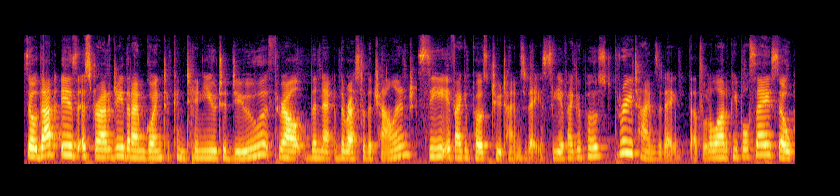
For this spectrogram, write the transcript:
So that is a strategy that I'm going to continue to do throughout the, the rest of the challenge. See if I could post two times a day. See if I could post three times a day. That's what a lot of people say. So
